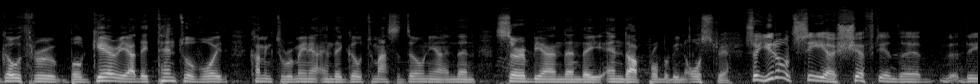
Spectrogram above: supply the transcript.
go through Bulgaria, they tend to avoid coming to Romania and they go to Macedonia and then Serbia and then they end up probably in Austria. So you don't see a shift in the the, the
